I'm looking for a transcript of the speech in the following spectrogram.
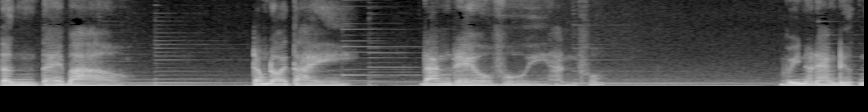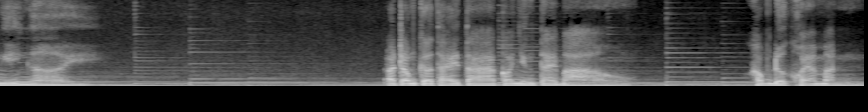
từng tế bào. Trong đôi tay đang reo vui hạnh phúc. Vì nó đang được nghỉ ngơi. Ở trong cơ thể ta có những tế bào không được khỏe mạnh,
